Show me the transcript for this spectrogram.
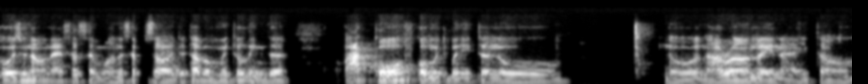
hoje não, né, essa semana, esse episódio, tava muito linda. A cor ficou muito bonita no, no, na runway, né, então,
